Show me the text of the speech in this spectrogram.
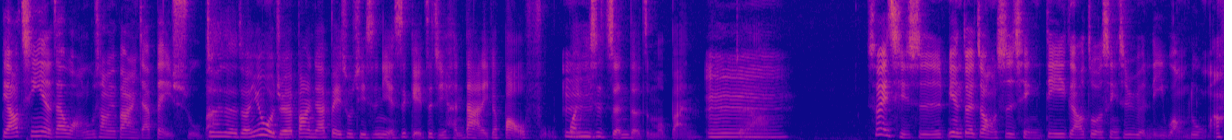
不要轻易的在网络上面帮人家背书吧？对对对，因为我觉得帮人家背书，其实你也是给自己很大的一个包袱。万一是真的怎么办？嗯，对啊。所以其实面对这种事情，第一个要做的事情是远离网络嘛。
